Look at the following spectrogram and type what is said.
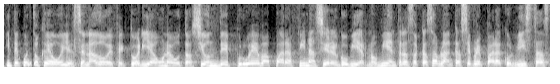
Y te cuento que hoy el Senado efectuaría una votación de prueba para financiar el gobierno, mientras la Casa Blanca se prepara con vistas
